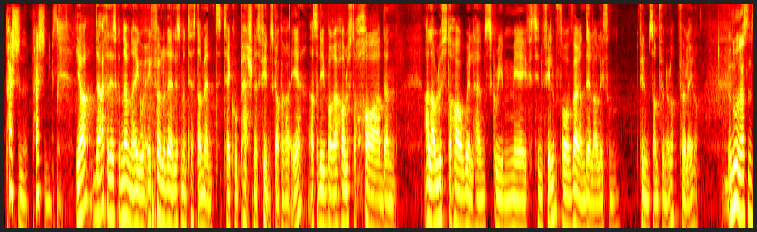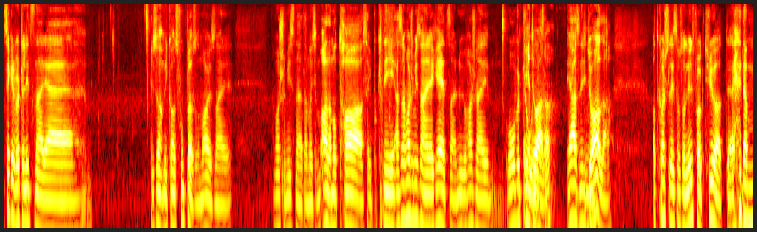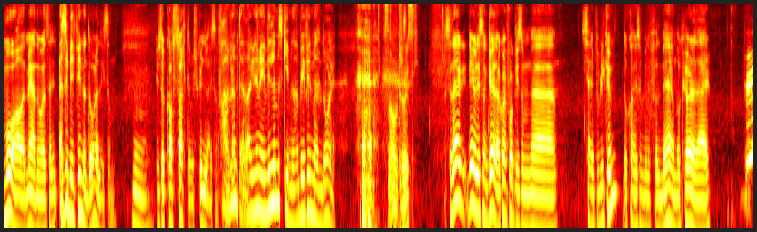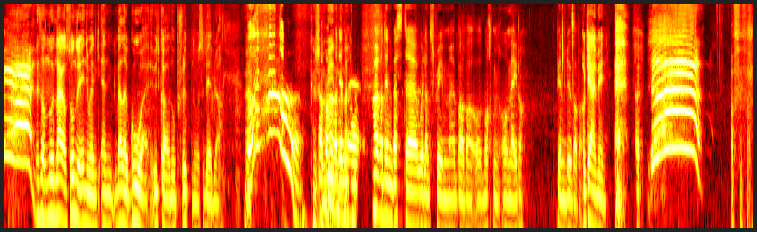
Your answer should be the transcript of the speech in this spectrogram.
passion, passion ikke sant? Ja, det er akkurat det jeg skulle nevne. Jeg, jeg føler det er liksom en testament til hvor passionate filmskapere er. Altså De bare har lyst til å ha den Alle har lyst til å ha Wilhelm Scream med i sin film for å være en del av liksom filmsamfunnet, da, føler jeg. da Ja, nå er det nesten sikkert blitt litt sånn her eh, sånn Amerikansk fotball sånn, de har jo sånn her De har så mye sånn her at de, liksom, ah, de må ta seg på kne Altså De har så mye sånn her, hva heter sånn her, du har sånn her overtro Ritualer. Liksom. Ja, sånn ritualer. At kanskje liksom sånn lydfolk tror at eh, de må ha det med noe. Så så blir filmen dårlig, liksom. Hvis du kaster salt over skuldra, liksom. Faen, jeg glemte det, jeg glemte det Jeg Wilhelmskimen, da blir filmen dårlig. Sånn overtroisk. Så det er, det er jo liksom gøy. Da kan folk liksom eh, Kjære publikum, dere kan liksom begynne å følge med om dere hører det der. Liksom, nå legger Sondre inn en, en veldig god utgave nå på slutten, og så blir det bra. Kanskje Ja, kan Få høre, begynne med det. eh, få din beste William Scream, eh, Baba og Morten og meg, da. Begynner du, Baba. OK, jeg er min. Å, fy faen.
